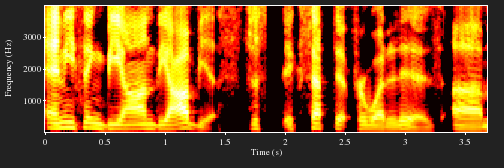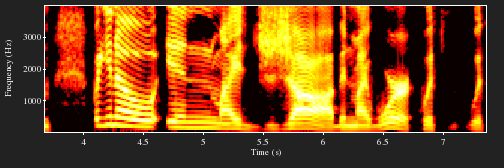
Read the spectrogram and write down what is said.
anything beyond the obvious just accept it for what it is um but you know in my job in my work with with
